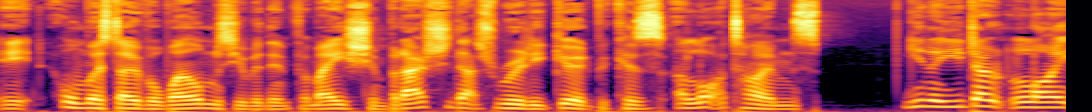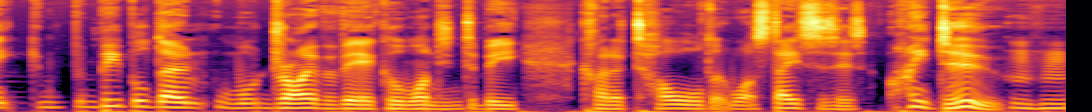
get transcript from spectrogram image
it almost overwhelms you with information, but actually that's really good because a lot of times you know you don't like people don't drive a vehicle wanting to be kind of told at what status is. i do mm-hmm.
